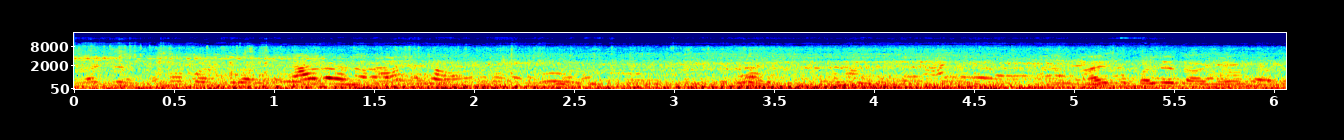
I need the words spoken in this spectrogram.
అయితే ఏం కాదు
